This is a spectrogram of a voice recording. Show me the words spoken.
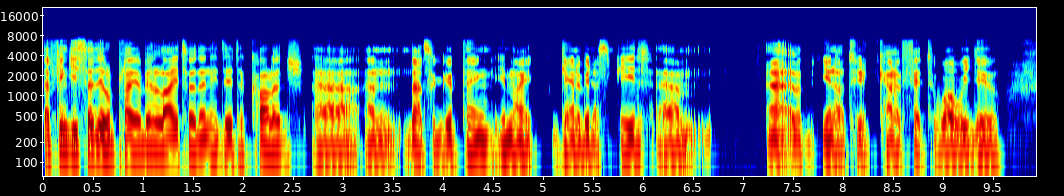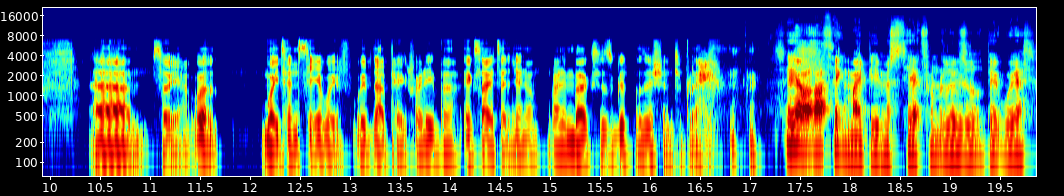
I think he said he'll play a bit lighter than he did at college, uh, and that's a good thing. He might gain a bit of speed, um, uh, you know, to kind of fit to what we do. Um, so yeah, well, wait and see with with that pick ready. But excited, you know, running backs is a good position to play. so yeah, I think it might be a mistake for him to lose a little bit weight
